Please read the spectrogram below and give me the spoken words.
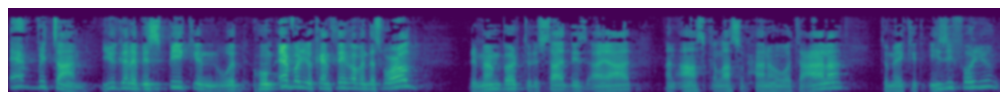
Every time you're going to be speaking with whomever you can think of in this world, remember to recite these ayat and ask Allah subhanahu wa ta'ala to make it easy for you,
